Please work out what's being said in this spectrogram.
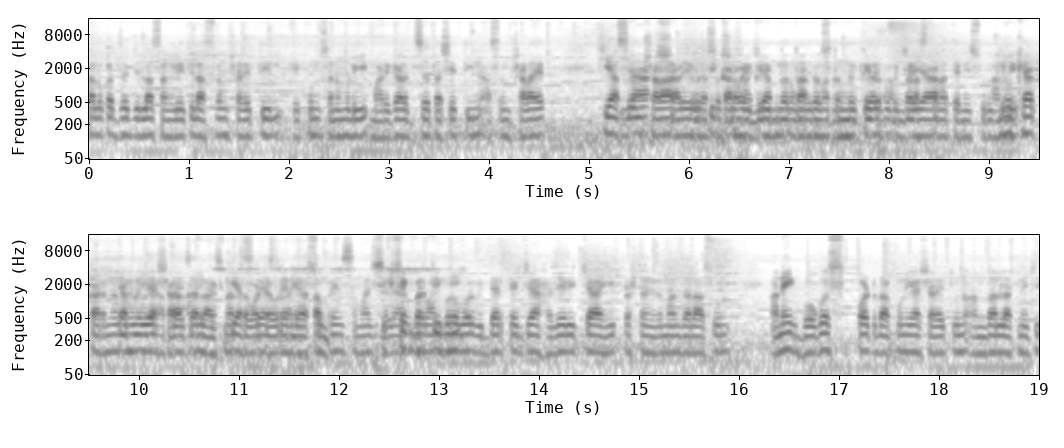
तालुका जत जिल्हा सांगली येथील आश्रमशाळेतील एकूण सनमडी माडगाळ जत असे तीन आश्रमशाळा आहेत. ही आश्रमशाळा शाळेवरती कारवाई त्यांनी सुरू अनोख्या कारणामुळे या शाळेचा राजकीय समाज शिक्षक भरतीबरोबर विद्यार्थ्यांच्या हजेरीचाही प्रश्न निर्माण झाला असून अनेक बोगस पट दाखवून या शाळेतून आमदार लाटण्याची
